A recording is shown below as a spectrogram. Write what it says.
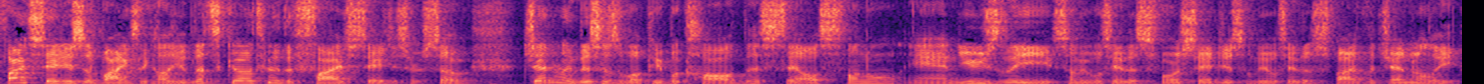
Five stages of buying psychology. Let's go through the five stages or so. Generally, this is what people call the sales funnel, and usually some people say there's four stages, some people say there's five, but generally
